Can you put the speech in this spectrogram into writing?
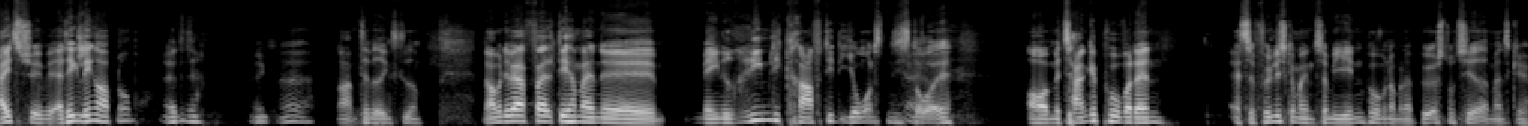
Kitesurfe. Er det ikke længere op, Nordborg? Er det det? Ja, ja. nej, men det ved jeg ikke skid om. Nå, men i hvert fald, det har man øh, manet rimelig kraftigt i Jordensens historie. Ja. Og med tanke på, hvordan... Altså selvfølgelig skal man, som I er inde på, når man er børsnoteret, at man skal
